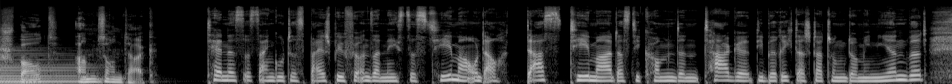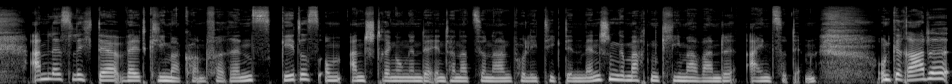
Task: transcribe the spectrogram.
Sport am Sonntag. Tennis ist ein gutes Beispiel für unser nächstes Thema und auch das Thema, das die kommenden Tage die Berichterstattung dominieren wird. Anlässlich der Weltklimakonferenz geht es um Anstrengungen der internationalen Politik, den menschengemachten Klimawandel einzudämmen. Und gerade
